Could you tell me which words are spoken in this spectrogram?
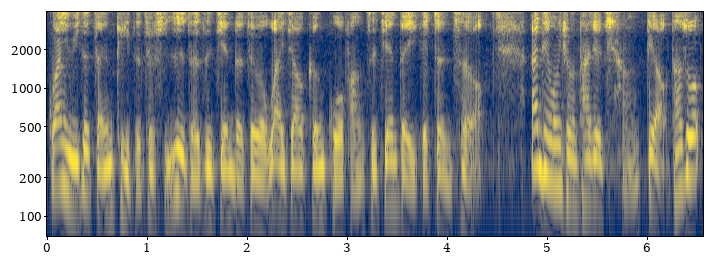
关于这整体的，就是日德之间的这个外交跟国防之间的一个政策哦。安田文雄他就强调，他说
